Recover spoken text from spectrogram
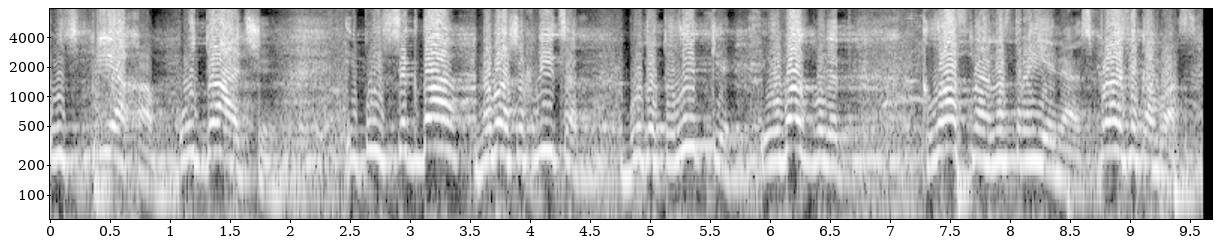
успехов, удачи. И пусть всегда на ваших лицах будут улыбки, и у вас будет классное настроение. С праздником вас!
